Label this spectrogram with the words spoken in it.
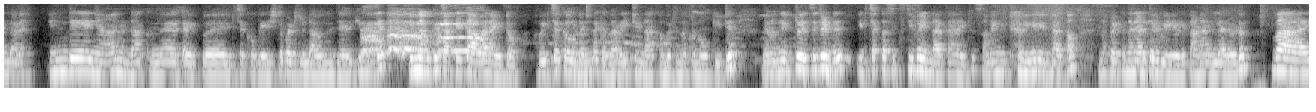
എന്താണ് എന്റെ ഞാൻ ഉണ്ടാക്കുന്ന ടൈപ്പ് ഇടിച്ചക്ക ഉപ്പേരി ഇഷ്ടപ്പെട്ടിട്ടുണ്ടാവും എന്ന് വിചാരിക്കുന്നുണ്ട്. ഇന്ന് നമുക്ക് ചക്കയൊക്കെ ആവാനായിട്ടോ? അപ്പോൾ ഇടിച്ചക്ക കൊണ്ട് എന്തൊക്കെ വെറൈറ്റി ഉണ്ടാക്കാൻ പറ്റുന്നൊക്കെ നോക്കിയിട്ട് ഞാനൊന്ന് ഇട്ട് വെച്ചിട്ടുണ്ട്. ഇടിച്ചക്ക സിക്സ്റ്റി ഫൈവ് ഉണ്ടാക്കാനായിട്ട് സമയം കിട്ടുകയാണെങ്കിൽ ഉണ്ടാക്കാം എന്നാൽ പെട്ടെന്ന് തന്നെ അടുത്തൊരു വീഡിയോയിൽ കാണാം എല്ലാവരോടും. ബൈ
